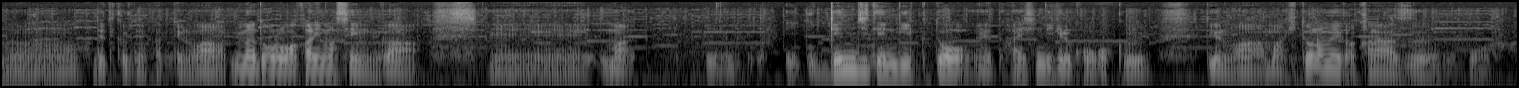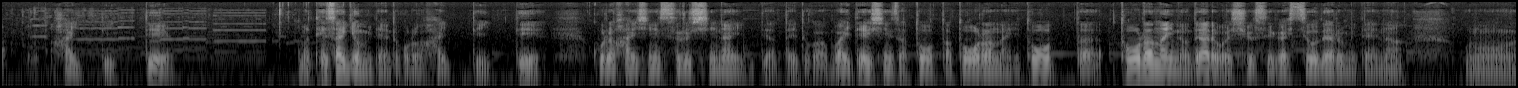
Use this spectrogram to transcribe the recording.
うん出てくるのかっていうのは今のところ分かりませんが、えー、まあ現時点でいくと,、えーと、配信できる広告っていうのは、まあ、人の目が必ずこう入っていって、まあ、手作業みたいなところが入っていってこれ配信するしないであったりとか媒体審査通った通らない通った通らないのであれば修正が必要であるみたいなこの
